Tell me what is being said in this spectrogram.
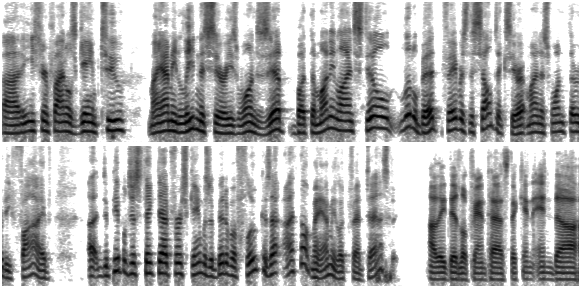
uh, the Eastern Finals Game Two. Miami leading the series one zip, but the money line still a little bit favors the Celtics here at minus one thirty five. Uh, do people just think that first game was a bit of a fluke? Because I, I thought Miami looked fantastic. Uh, they did look fantastic, and and uh,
